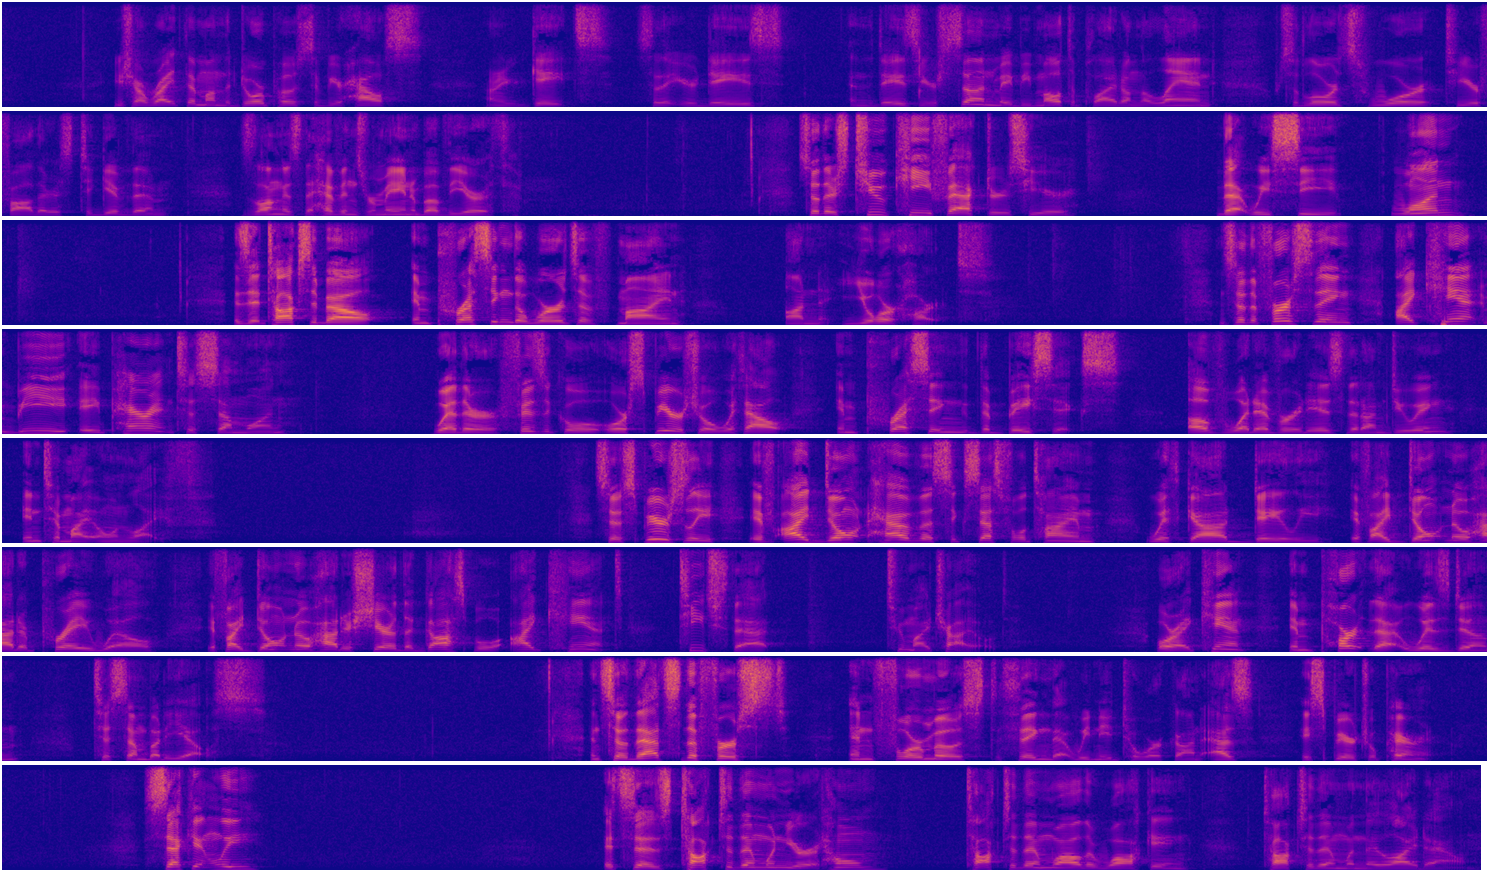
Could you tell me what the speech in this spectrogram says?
You shall write them on the doorposts of your house, on your gates, so that your days and the days of your son may be multiplied on the land which the Lord swore to your fathers to give them, as long as the heavens remain above the earth. So there's two key factors here that we see. One is it talks about impressing the words of mine on your heart. And so the first thing, I can't be a parent to someone, whether physical or spiritual, without impressing the basics of whatever it is that I'm doing into my own life. So, spiritually, if I don't have a successful time with God daily, if I don't know how to pray well, if I don't know how to share the gospel, I can't teach that to my child. Or I can't impart that wisdom to somebody else. And so that's the first and foremost thing that we need to work on as a spiritual parent. Secondly, it says, talk to them when you're at home, talk to them while they're walking, talk to them when they lie down.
